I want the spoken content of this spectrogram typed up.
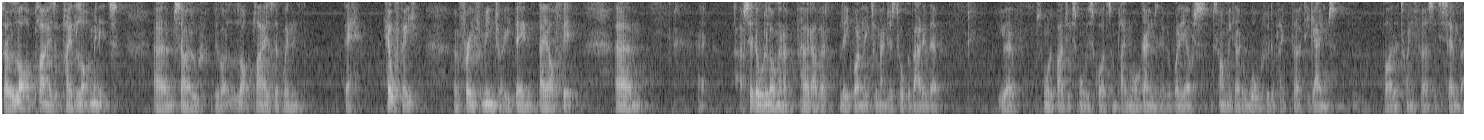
So a lot of players have played a lot of minutes. Um, so we've got a lot of players that when they're healthy and free from injury, then they are fit. Um, uh, I've said all along, and I've heard other League One, League Two managers talk about it that you have smaller budgets, smaller squads, and play more games than everybody else. The time we go to Wolves, we'd have played 30 games by the 21st of December.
